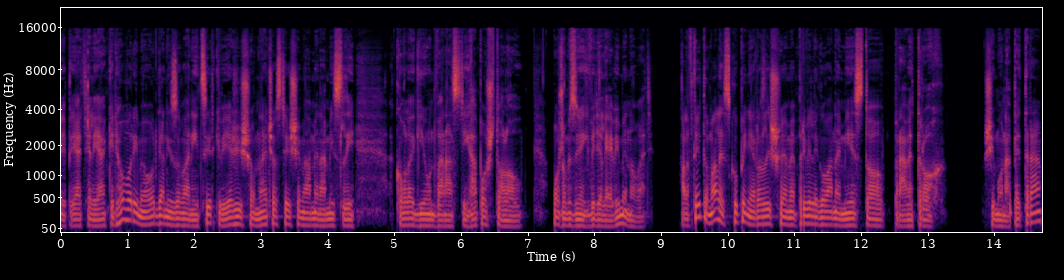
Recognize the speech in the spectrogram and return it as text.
Milí priatelia, keď hovoríme o organizovaní cirkvi Ježišom, najčastejšie máme na mysli kolegium 12 apoštolov. Možno by sme ich vedeli aj vymenovať. Ale v tejto malej skupine rozlišujeme privilegované miesto práve troch. Šimona Petra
